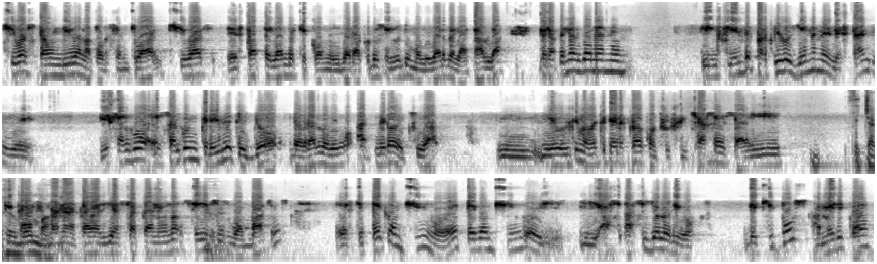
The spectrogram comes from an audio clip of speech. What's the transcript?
Chivas está hundido en la porcentual, Chivas está peleando que con el Veracruz en último lugar de la tabla, pero apenas ganan un... Y partido llenan el estadio, güey. Y es algo, es algo increíble que yo, de verdad lo digo, admiro de Chivas. Y, y últimamente que estado con sus fichajes ahí, Fichajes cada bomba. semana, cada día sacan uno, sí, esos bombazos, es que pega un chingo, ¿eh? Pega un chingo y, y así, así yo lo digo. De equipos, América,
